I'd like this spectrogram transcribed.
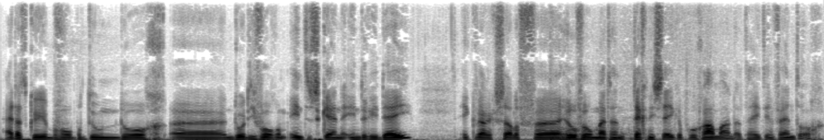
Hè, dat kun je bijvoorbeeld doen door, uh, door die vorm in te scannen in 3D. Ik werk zelf heel veel met een technisch tekenprogramma, dat heet Inventor.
